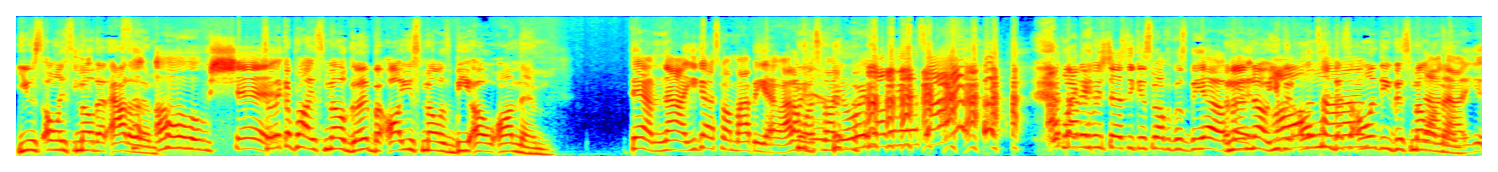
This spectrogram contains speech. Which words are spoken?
You only smell that out of them. Oh shit. So they could probably smell good, but all you smell is bo on them. Damn, nah, you gotta smell my BO. I don't want to smell yours on the inside. I thought it was just you can smell people's BO. No, no, no. You can all the only that's the only thing you can smell Nah, on nah, them. you,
